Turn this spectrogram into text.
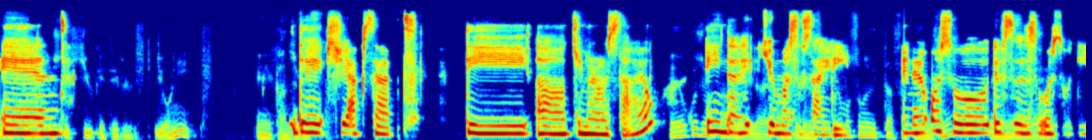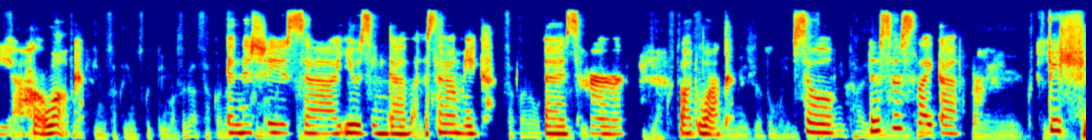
and they she accepts the uh, style in the human society. And also, this is also the uh, her work. And she's uh, using the ceramic as her artwork. So this is like a fish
